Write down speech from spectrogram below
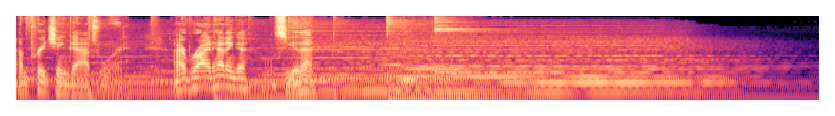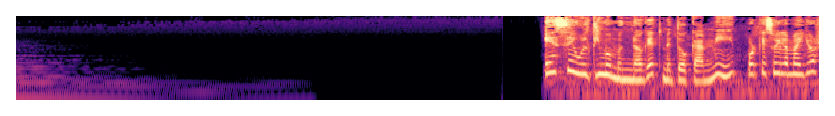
on preaching God's Word. I'm Brian Hettinga. We'll see you then. Ese último McNugget me toca a mí porque soy la mayor.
